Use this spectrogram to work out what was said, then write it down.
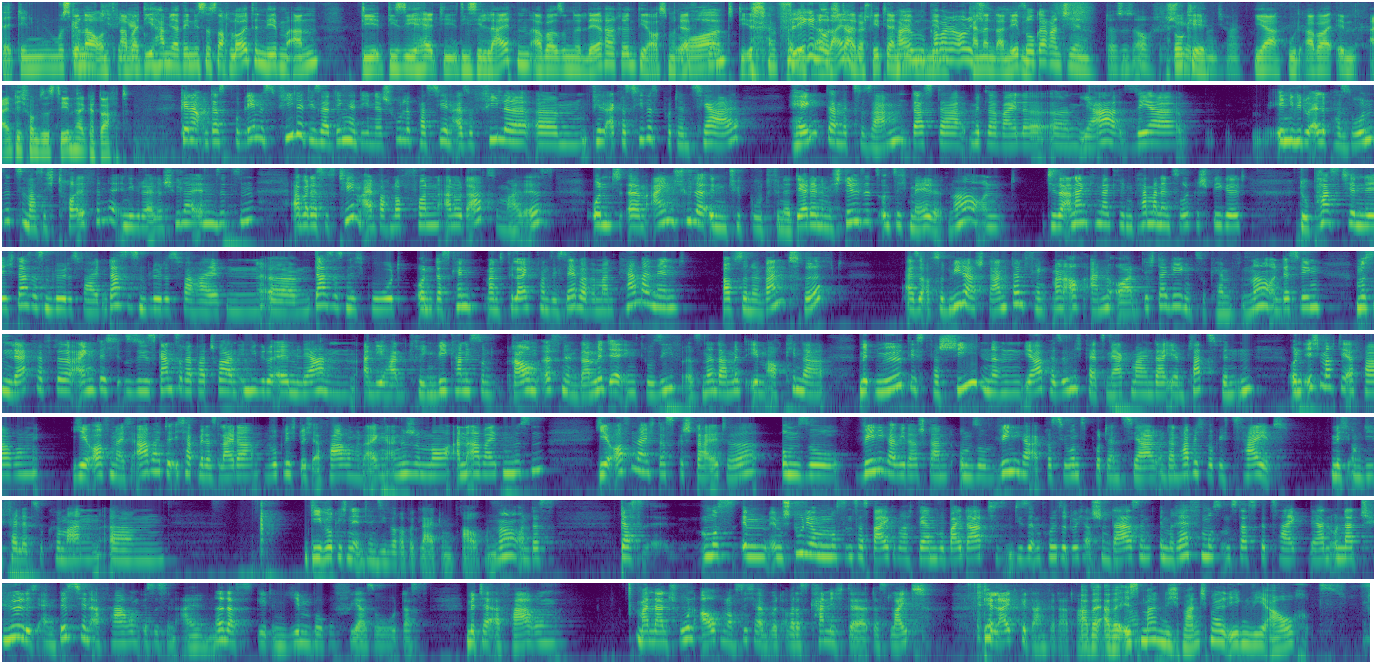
Den muss man Genau, und, aber die haben ja wenigstens noch Leute nebenan, die, die sie hält, die, die sie leiten, aber so eine Lehrerin, die aus dem Ref Boah. kommt, die ist ja Pflegenotstand. alleine, da steht ja kann, neben, kann man auch nicht keiner daneben. so garantieren. Das ist auch schwierig okay, manchmal. ja, gut, aber im, eigentlich vom System her gedacht. Genau, und das Problem ist, viele dieser Dinge, die in der Schule passieren, also viele, ähm, viel aggressives Potenzial, hängt damit zusammen, dass da mittlerweile ähm, ja sehr individuelle Personen sitzen, was ich toll finde, individuelle SchülerInnen sitzen, aber das System einfach noch von Anno dazu mal ist und ähm, einen SchülerInnen-Typ gut findet, der, der nämlich still sitzt und sich meldet, ne? Und diese anderen Kinder kriegen permanent zurückgespiegelt, du passt hier nicht, das ist ein blödes Verhalten, das ist ein blödes Verhalten, ähm, das ist nicht gut. Und das kennt man vielleicht von sich selber, wenn man permanent auf so eine Wand trifft, also auf so einen Widerstand, dann fängt man auch an, ordentlich dagegen zu kämpfen. Ne? Und deswegen müssen Lehrkräfte eigentlich so dieses ganze Repertoire an individuellem Lernen an die Hand kriegen. Wie kann ich so einen Raum öffnen, damit er inklusiv ist, ne? damit eben auch Kinder mit möglichst verschiedenen ja, Persönlichkeitsmerkmalen da ihren Platz finden. Und ich mache die Erfahrung, je offener ich arbeite, ich habe mir das leider wirklich durch Erfahrung und Eigenengagement anarbeiten müssen, je offener ich das gestalte, umso weniger Widerstand, umso weniger Aggressionspotenzial. Und dann habe ich wirklich Zeit, mich um die Fälle zu kümmern, ähm, die wirklich eine intensivere Begleitung brauchen. Ne? Und das, das muss im, im Studium muss uns das beigebracht werden, wobei da die- diese Impulse durchaus schon da sind. Im Ref muss uns das gezeigt werden. Und natürlich ein bisschen Erfahrung ist es in allem. Ne? Das geht in jedem Beruf ja so, dass mit der Erfahrung man dann schon auch noch sicher wird. Aber das kann nicht der, das Leit, der Leitgedanke da dran Aber, sein, aber ne? ist man nicht manchmal irgendwie auch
